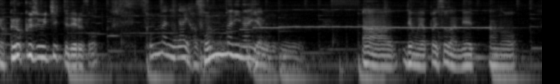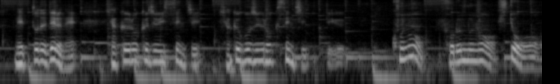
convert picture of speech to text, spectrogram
161って出るぞ。そんなにないはずそんなにないやろ。うんうん。ああでもやっぱりそうだね。あのネットで出るね。1 6 1センチ1 5 6センチっていう。このフォルムの人を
